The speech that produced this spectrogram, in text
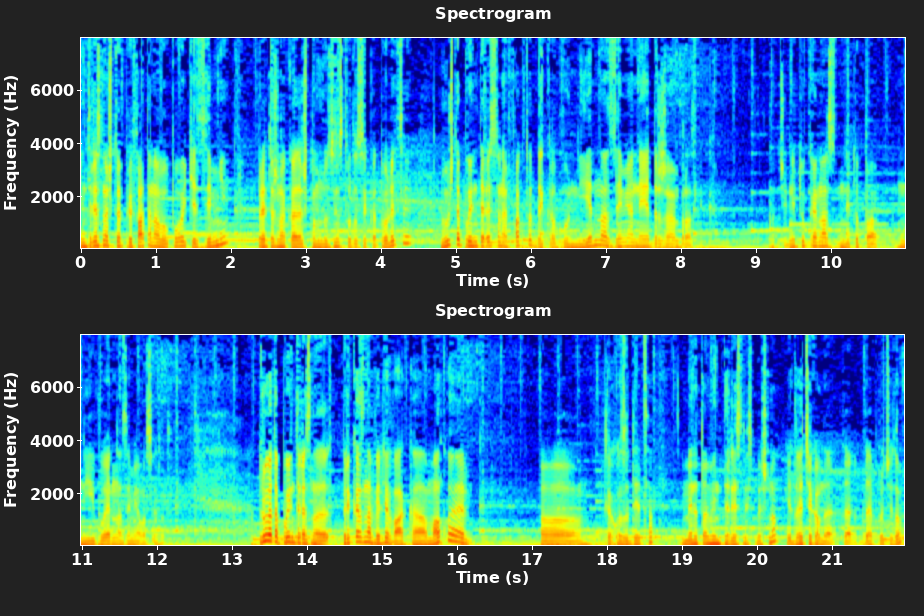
Интересно што е прифатена во повеќе земји, претежно каде што мнозинството се католици, но уште поинтересен е фактот дека во ниедна земја не е државен празник. Значи, ниту кај нас, ниту па ни во една земја во светот. Другата поинтересна приказна вели вака, малку е е како за деца. И мене тоа ми е интересно и смешно. Едва чекам да, да, да ја прочитам.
